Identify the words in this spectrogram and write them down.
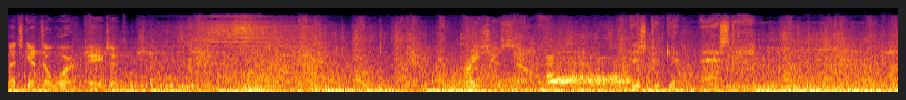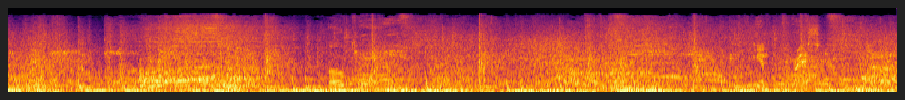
Let's get to work, Agent. Brace yourself. This could get nasty. Okay. Impressive.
